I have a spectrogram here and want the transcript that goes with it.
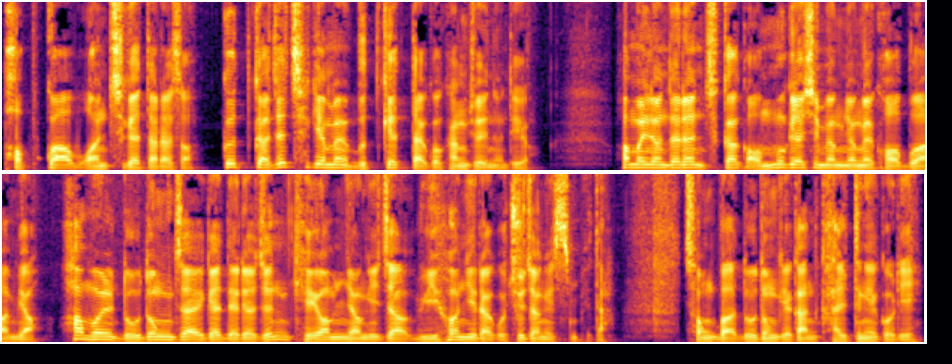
법과 원칙에 따라서 끝까지 책임을 묻겠다고 강조했는데요. 화물연대는 즉각 업무 개시 명령을 거부하며 화물 노동자에게 내려진 계엄령이자 위헌이라고 주장했습니다. 정부와 노동계 간 갈등의 골이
